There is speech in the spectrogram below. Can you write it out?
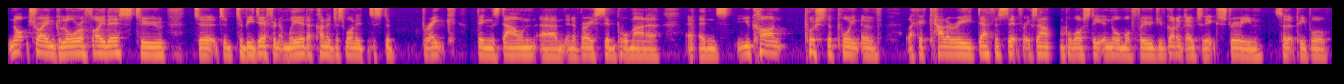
not try and glorify this to to to, to be different and weird. I kind of just wanted just to break things down um, in a very simple manner, and you can't push the point of like a calorie deficit, for example, whilst eating normal food, you've got to go to the extreme so that people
